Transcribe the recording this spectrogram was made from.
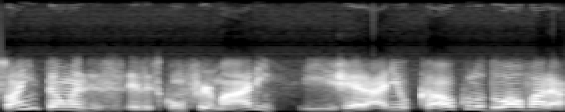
só então eles, eles confirmarem e gerarem o cálculo do alvará.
